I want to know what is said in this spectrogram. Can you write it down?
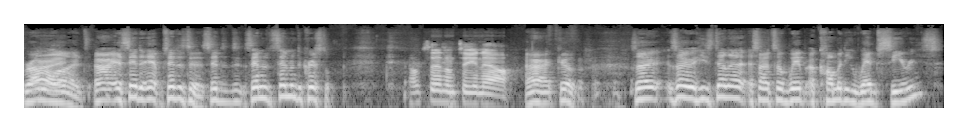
Run All right. lines. All right, send it. Yep, send it to us. Send it. To, send. Send them to Crystal. I'm sending them to you now. All right, cool. So so he's done a so it's a web a comedy web series.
